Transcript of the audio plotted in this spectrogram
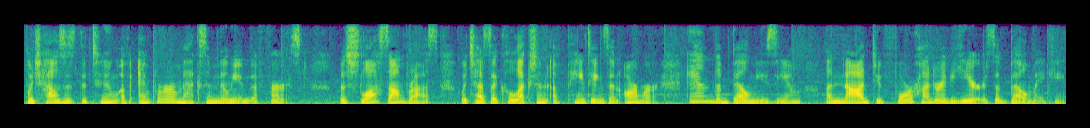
which houses the tomb of Emperor Maximilian I, the Schloss Ambras, which has a collection of paintings and armor, and the Bell Museum, a nod to 400 years of bell making.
